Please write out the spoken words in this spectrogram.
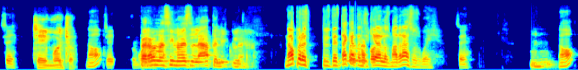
Sí. Sí, mucho. ¿No? Sí. Pero aún así no es la película. No, pero pues, destaca tan siquiera los madrazos, güey. Sí. ¿No?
